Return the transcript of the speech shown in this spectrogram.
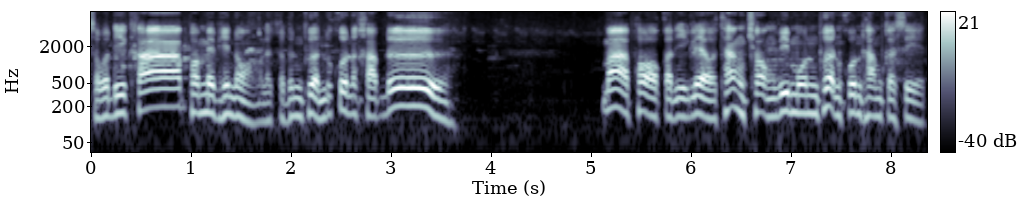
สวัสดีครับพ่อแม่พี่น้องและก็เพื่อนๆทุกคนนะครับ เด้อมาพ่อกันอีกแล้วทั้งช่องวิมลเพื่อนคนทำเกษตร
